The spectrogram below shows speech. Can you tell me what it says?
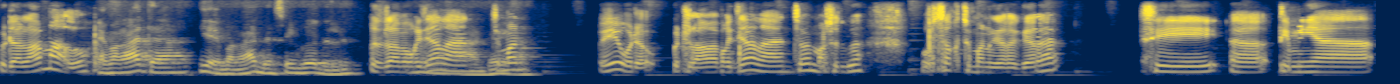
udah lama loh. Emang ada. Iya emang ada sih gue udah liat. udah lama berjalan. ada cuman ya. iya udah udah lama berjalan. Cuman maksud gua rusak cuman gara-gara si eh, timnya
